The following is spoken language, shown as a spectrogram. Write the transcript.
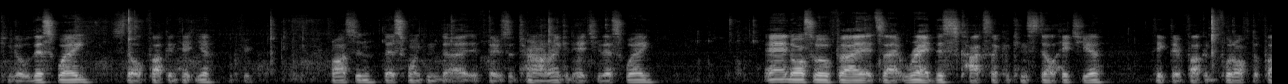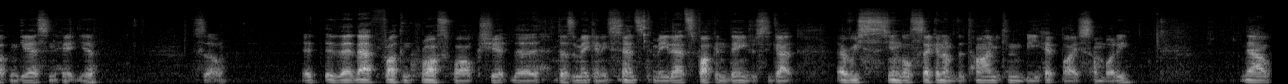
can go this way, still fucking hit you if you're crossing. This one can, uh, if there's a turn on red, can hit you this way. And also if uh, it's at red, this cocksucker can still hit you. Take their fucking foot off the fucking gas and hit you. So, it, it, that, that fucking crosswalk shit uh, doesn't make any sense to me. That's fucking dangerous. You got every single second of the time you can be hit by somebody. Now,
